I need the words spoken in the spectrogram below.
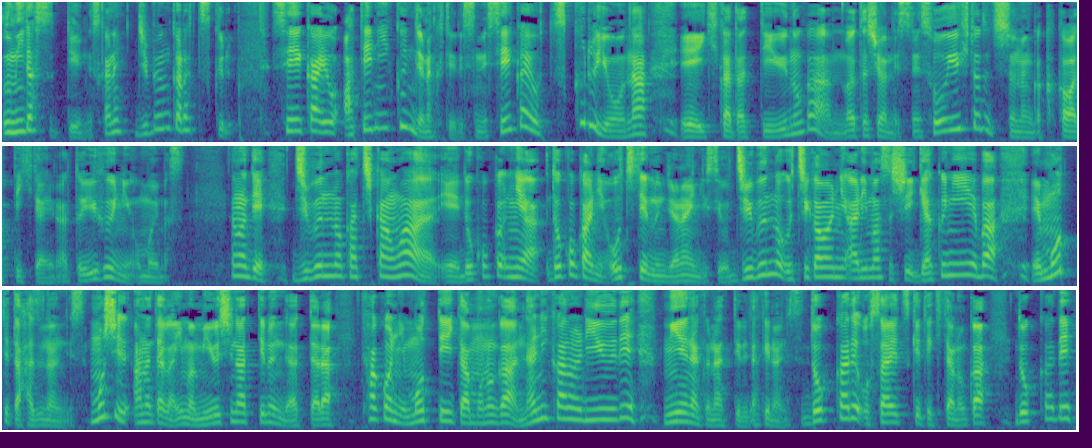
生み出すっていうんですかね。自分から作る。正解を当てに行くんじゃなくてですね、正解を作るような、え、生き方っていうのが、私はですね、そういう人たちとなんか関わっていきたいなというふうに思います。なので、自分の価値観は、え、どこかには、どこかに落ちてるんじゃないんですよ。自分の内側にありますし、逆に言えば、え、持ってたはずなんです。もしあなたが今見失ってるんであったら、過去に持っていたものが何かの理由で見えなくなってるだけなんです。どっかで押さえつけてきたのか、どっかで、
